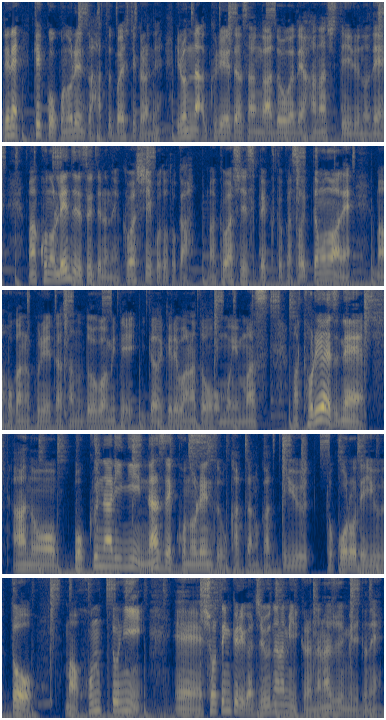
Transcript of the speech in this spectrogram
でね、結構このレンズ発売してからね、いろんなクリエイターさんが動画で話しているので、まあこのレンズについてのね、詳しいこととか、まあ詳しいスペックとかそういったものはね、まあ他のクリエイターさんの動画を見ていただければなと思います。まあとりあえずね、あの、僕なりになぜこのレンズを買ったのかっていうところで言うと、まあ本当に、えー、焦点距離が 17mm から 70mm とね、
